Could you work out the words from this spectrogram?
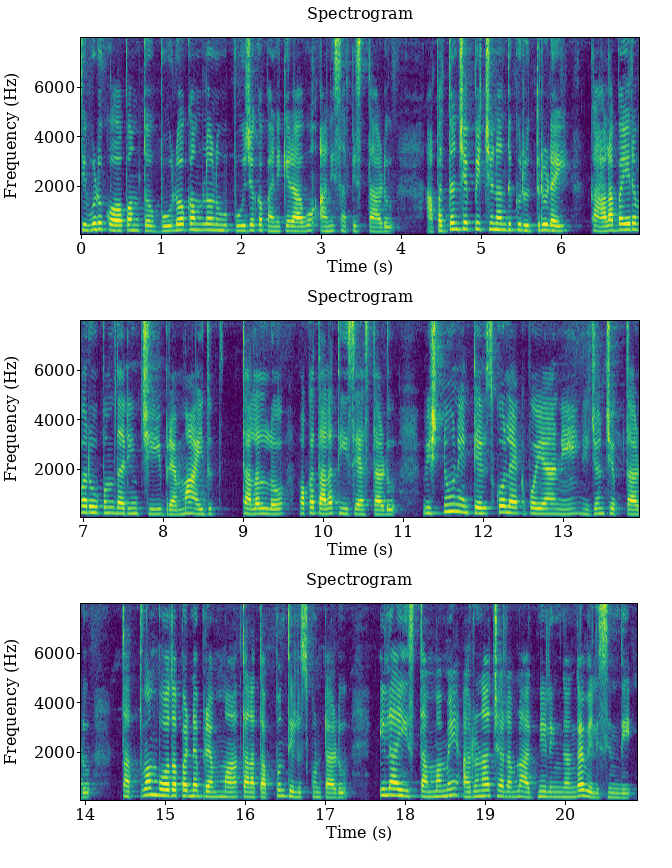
శివుడు కోపంతో భూలోకంలో నువ్వు పూజకు పనికిరావు అని శపిస్తాడు. అబద్ధం చెప్పించినందుకు రుద్రుడై కాలభైరవ రూపం ధరించి బ్రహ్మ ఐదు తలల్లో ఒక తల తీసేస్తాడు. విష్ణువు నేను తెలుసుకోలేకపోయా అని నిజం చెప్తాడు. తత్వం బోధపడిన బ్రహ్మ తన తప్పును తెలుసుకుంటాడు. ఇలా ఈ స్తంభమే అరుణాచలంలో అగ్నిలింగంగా వెలిసింది.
